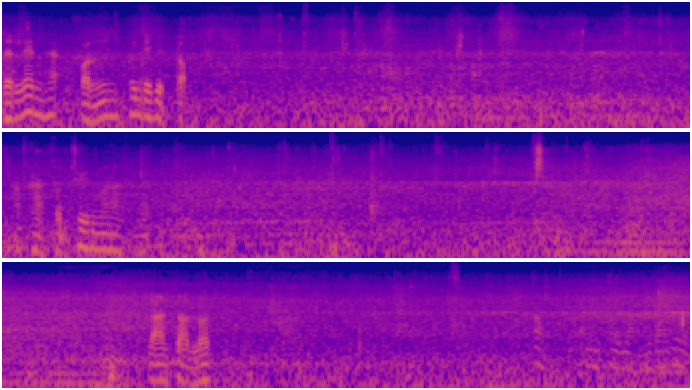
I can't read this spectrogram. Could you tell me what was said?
เดินเล่นฮะ ฝนเพิ่งจะหยุดตก อากาศสดชื่นมากนะร้านจอดรถ ถอยหลังไม่ได้ด้วย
